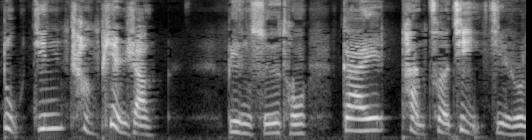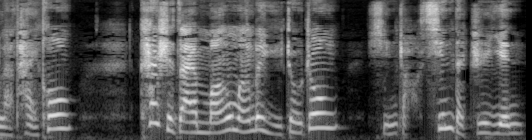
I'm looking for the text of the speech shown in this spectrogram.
镀金唱片上，并随同该探测器进入了太空，开始在茫茫的宇宙中寻找新的知音。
